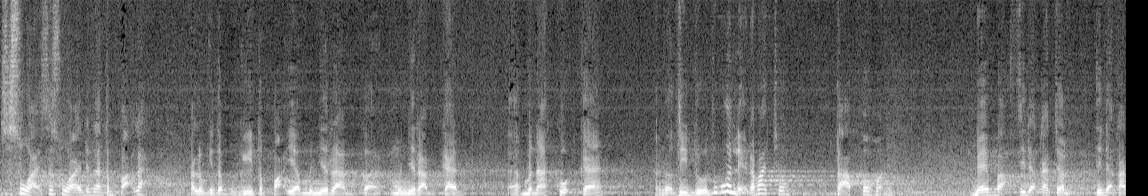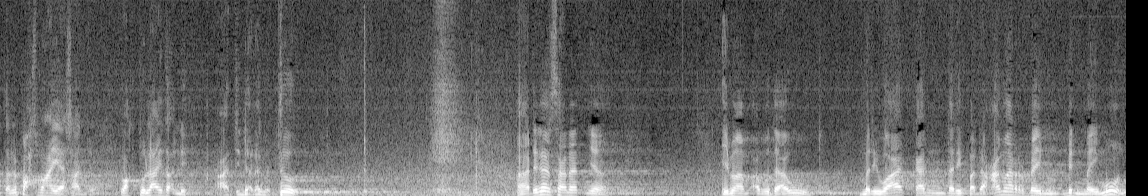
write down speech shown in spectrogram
Sesuai sesuai dengan tempat lah. Kalau kita pergi tempat yang menyeramkan menyeramkan uh, menakutkan nak tidur tu bolehlah baca. Tak apa ni bebas tidak kata tidak kata lepas maya saja. Waktu lain tak boleh. Ha, tidak lagu tu. Ha, dengan sanadnya Imam Abu Dawud meriwayatkan daripada Amr bin, Maimun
